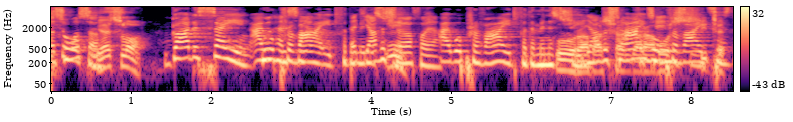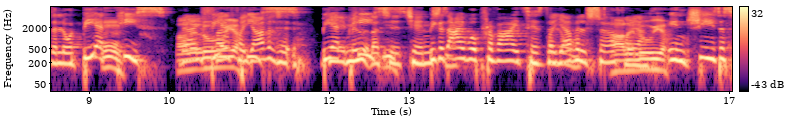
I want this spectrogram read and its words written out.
ressourcer. Yes, Lord. God is saying, I Gud will han provide for siger, the at jeg vil ministry. sørge for jer. I will provide for the ministry. Oh, Jeg vil sørge I for will tjeneste. provide, says the Lord. Be at peace. Vær i Hallelujah. fred, for jeg vil Be at give midler til peace. tjenesten. Because I will provide, says For the jeg vil Lord. sørge for jer. Hallelujah. In Jesus'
